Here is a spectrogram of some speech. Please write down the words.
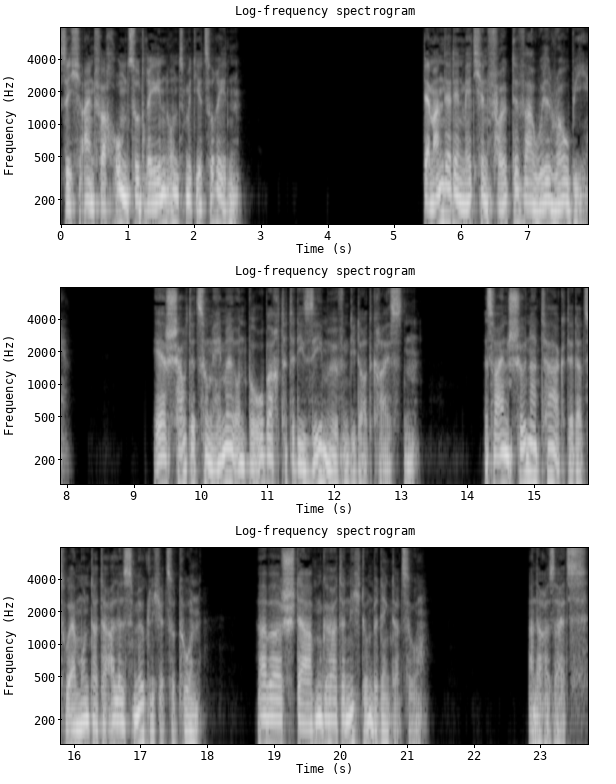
sich einfach umzudrehen und mit ihr zu reden. Der Mann, der den Mädchen folgte, war Will Roby. Er schaute zum Himmel und beobachtete die Seemöwen, die dort kreisten. Es war ein schöner Tag, der dazu ermunterte, alles Mögliche zu tun, aber Sterben gehörte nicht unbedingt dazu. Andererseits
